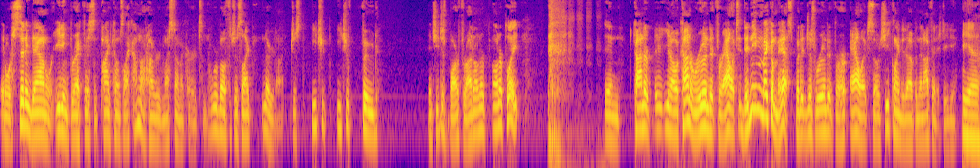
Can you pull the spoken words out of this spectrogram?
And we're sitting down, we're eating breakfast, and Pinecone's like, I'm not hungry, my stomach hurts. And we're both just like, No, you're not. Just eat your eat your food. And she just barfed right on her on her plate. and kind of you know, it kind of ruined it for Alex. It didn't even make a mess, but it just ruined it for her Alex. So she cleaned it up and then I finished eating. Yeah,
